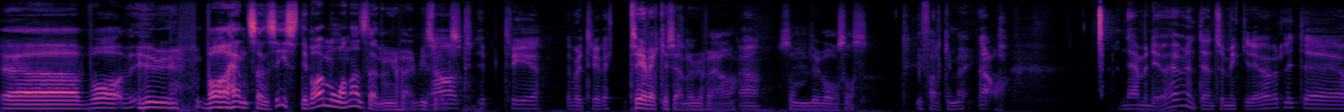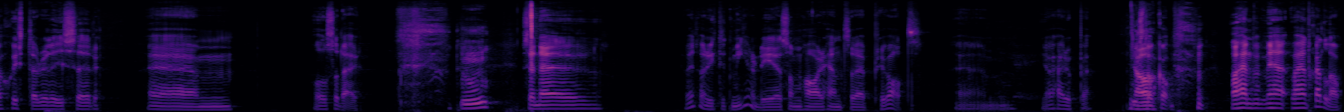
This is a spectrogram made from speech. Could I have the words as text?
Eh, vad, hur, vad har hänt sen sist? Det var en månad sedan ungefär vi Ja, sågs. typ tre... Det var tre veckor. Tre veckor sedan ungefär, ja. Ja. Som du var hos oss i Falkenberg. Ja. Nej men det har väl inte hänt så mycket. Det har varit lite schyssta releaser. ehm, och sådär. Mm. Sen, eh, jag vet inte riktigt mer det som har hänt sådär privat. Ehm, jag är här uppe i Ja. Stockholm. vad, hänt med, vad hänt själv då?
